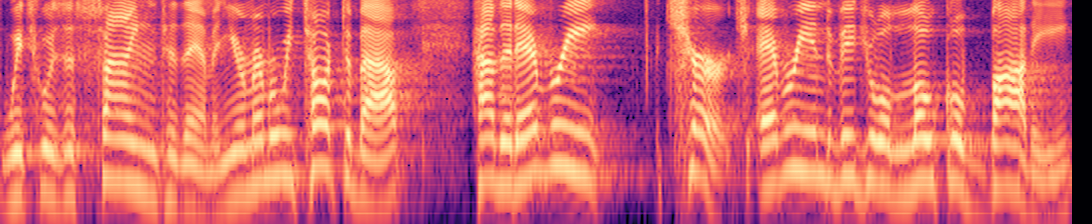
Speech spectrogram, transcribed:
which was assigned to them. And you remember we talked about how that every church, every individual local body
